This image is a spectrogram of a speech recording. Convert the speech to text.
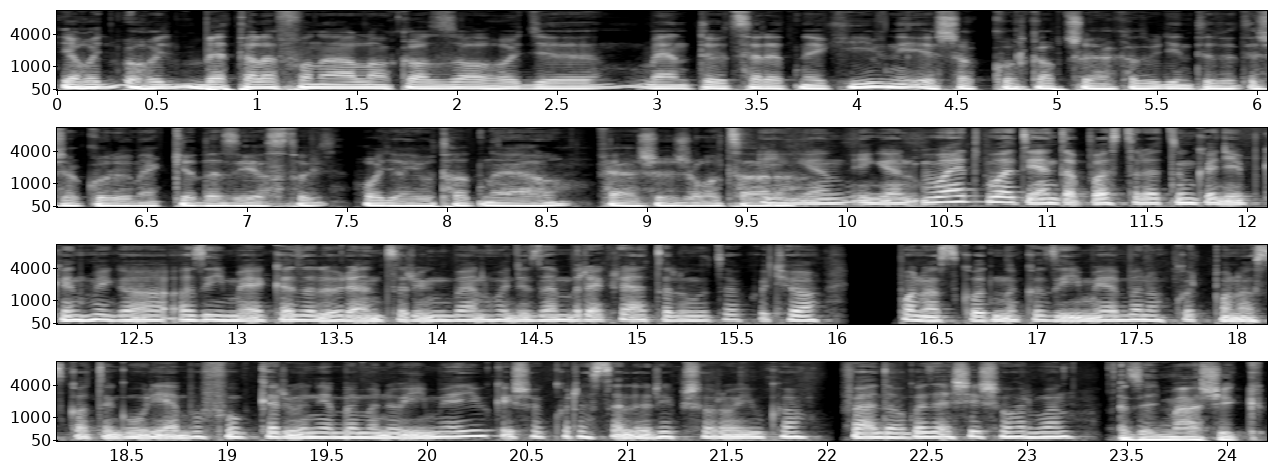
Ja, hogy, hogy betelefonálnak azzal, hogy mentőt szeretnék hívni, és akkor kapcsolják az ügyintézőt, és akkor ő megkérdezi azt, hogy hogyan juthatna el Felső Zsolcára. Igen, igen. Volt, volt ilyen tapasztalatunk egyébként még az e-mail kezelő rendszerünkben, hogy az emberek rátanultak, hogyha panaszkodnak az e-mailben, akkor panasz kategóriába fog kerülni a bemenő e-mailjük, és akkor azt előrébb soroljuk a feldolgozási sorban. Ez egy másik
